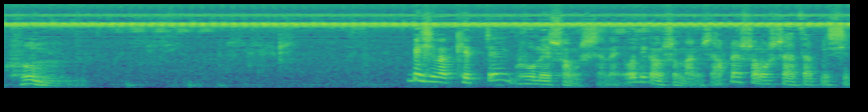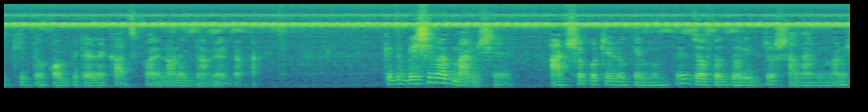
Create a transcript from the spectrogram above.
ঘুম। বেশিরভাগ ক্ষেত্রে ঘুমের সমস্যা নাই, অধিকাংশ মানুষ। আপনার সমস্যা আছে, আপনি শিক্ষিত, কম্পিউটারে কাজ করেন, অনেক ধরনের ব্যাপার আছে। কিন্তু বেশিরভাগ মানুষের আটশো কোটি লোকের মধ্যে যত দরিদ্র, সাধারণ মানুষ,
